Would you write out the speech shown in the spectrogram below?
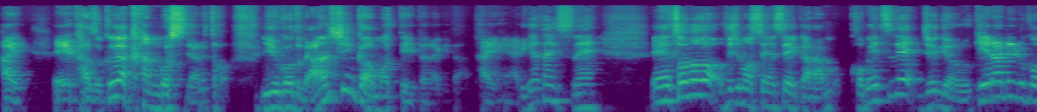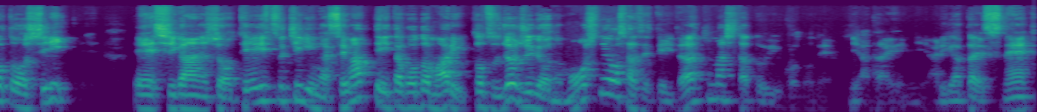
はい。えー、家族が看護師であるということで安心感を持っていただけた。大変ありがたいですね。えー、その後、藤本先生から個別で授業を受けられることを知り、えー志願書提出期限が迫っていたこともあり、突如授業の申し出をさせていただきましたということで、いや、大変にありがたいですね。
